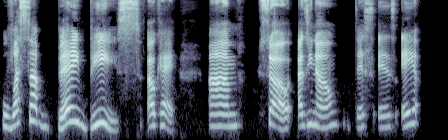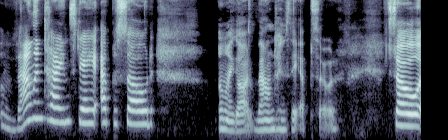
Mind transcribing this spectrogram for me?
What's up, babies? Okay. Um, so as you know, this is a Valentine's Day episode. Oh my god, Valentine's Day episode. So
